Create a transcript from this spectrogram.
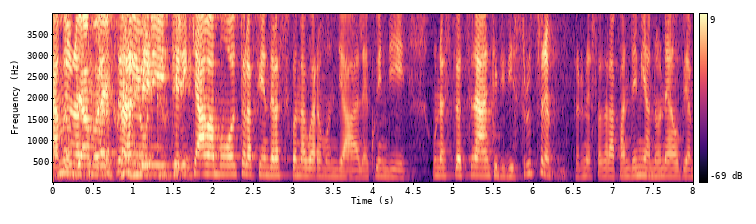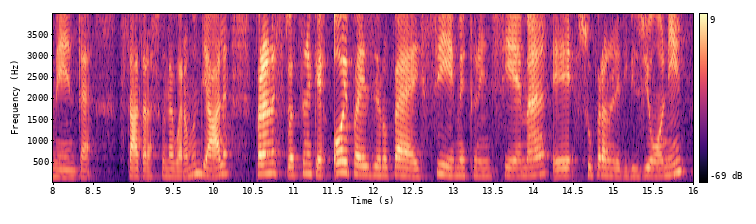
Siamo in una situazione che, che richiama molto la fine della seconda guerra mondiale, quindi una situazione anche di distruzione, per noi è stata la pandemia, non è ovviamente stata la seconda guerra mondiale, però è una situazione che o i paesi europei si mettono insieme e superano le divisioni,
